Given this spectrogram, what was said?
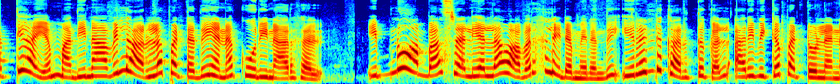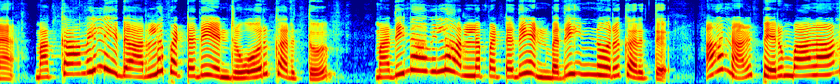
அத்தியாயம் மதீனாவில் அருளப்பட்டது என கூறினார்கள். இப்னு அப்பாஸ் ரலியல்லாஹ் அவர்களிடமிருந்து இரண்டு கருத்துக்கள் அறிவிக்கப்பட்டுள்ளன. மக்காவில் இது அருளப்பட்டது என்று ஒரு கருத்து மதீனாவில் அருளப்பட்டது என்பது இன்னொரு கருத்து. ஆனால் பெரும்பாலான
